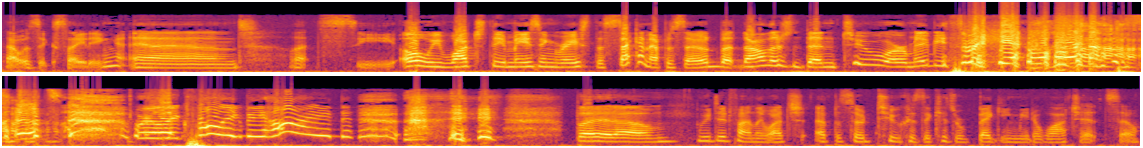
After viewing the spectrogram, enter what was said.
that was exciting. And let's see. Oh, we watched The Amazing Race, the second episode, but now there's been two or maybe three more episodes. We're like falling behind. but um, we did finally watch episode two because the kids were begging me to watch it. So,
